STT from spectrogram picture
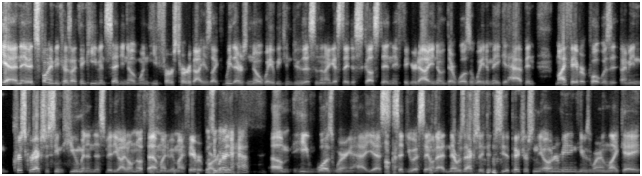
Yeah, and it's funny because I think he even said, you know, when he first heard about, it, he's like, "We there's no way we can do this." And then I guess they discussed it and they figured out, you know, there was a way to make it happen. My favorite quote was, I mean, Chris Grier actually seemed human in this video. I don't know if that might have been my favorite Was part. he wearing a hat? Um, he was wearing a hat. Yes, Okay. it said USA on it. And there was actually, did you see the pictures from the owner meeting? He was wearing like a,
